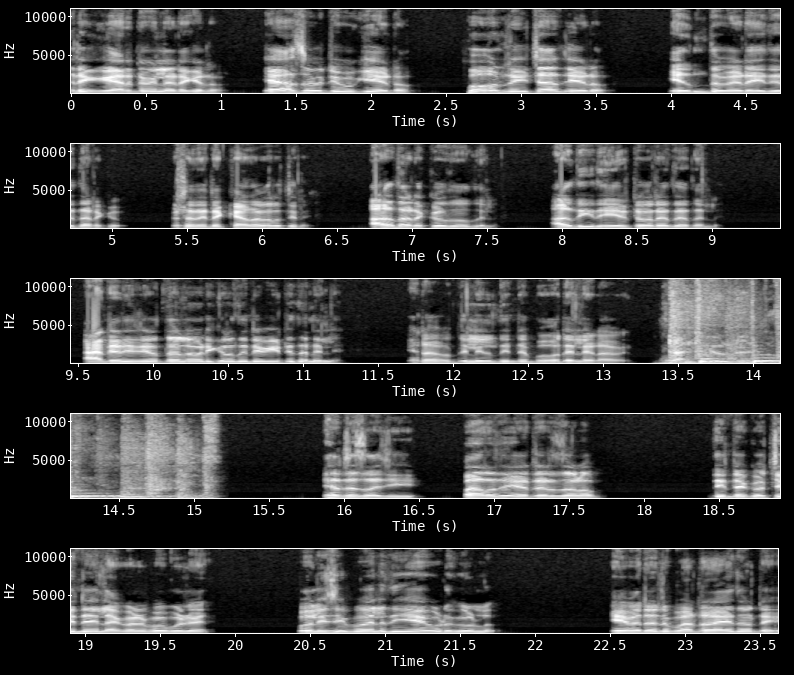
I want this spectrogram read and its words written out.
നിനക്ക് കറണ്ട് ബില്ല് അടയ്ക്കണോ? ഗ്യാസ് വിറ്റ് ബുക്ക് ചെയ്യണോ? ഫോൺ റീചാർജ് ചെയ്യണോ? എന്ത് വേണേ ഇത് നടക്കും. പക്ഷെ നിന്റെ കഥ പറച്ചില്ല അത് നടക്കുമെന്ന് തോന്നുന്നില്ല. അത് നീ നേരിട്ട് പറയുന്നതല്ലേ ആന്റണി ഇരുപത്തിനാല് മണിക്കൂർ നിന്റെ വീട്ടിൽ തന്നെ അല്ലേ എടാ ഒന്നില്ലെങ്കിൽ നിന്റെ ബോധല്ലേ അവൻ. എന്റെ സജി പറഞ്ഞു കേട്ടിടത്തോളം നിന്റെ കൊച്ചിന്റെ ഇല്ല കുഴപ്പം മുഴുവൻ. പോലീസിൽ പോയാലും നീയേ കൊടുക്കുള്ളൂ. ഇവരൊരു മർഡറായതുകൊണ്ടേ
